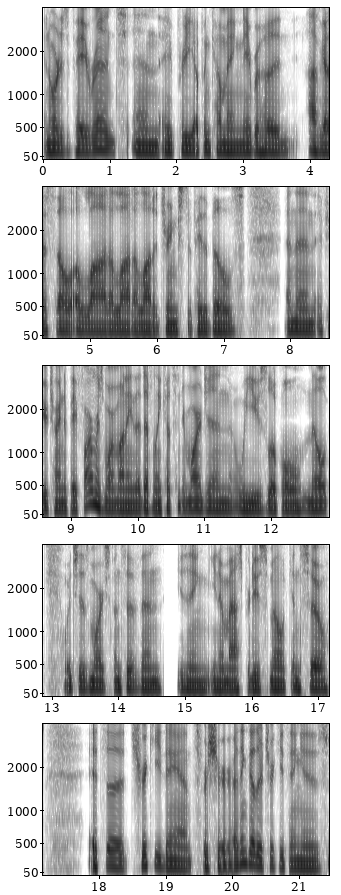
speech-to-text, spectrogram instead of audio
in order to pay rent in a pretty up and coming neighborhood, I've got to sell a lot, a lot, a lot of drinks to pay the bills. And then if you're trying to pay farmers more money, that definitely cuts in your margin. We use local milk, which is more expensive than using, you know, mass produced milk. And so it's a tricky dance for sure. I think the other tricky thing is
